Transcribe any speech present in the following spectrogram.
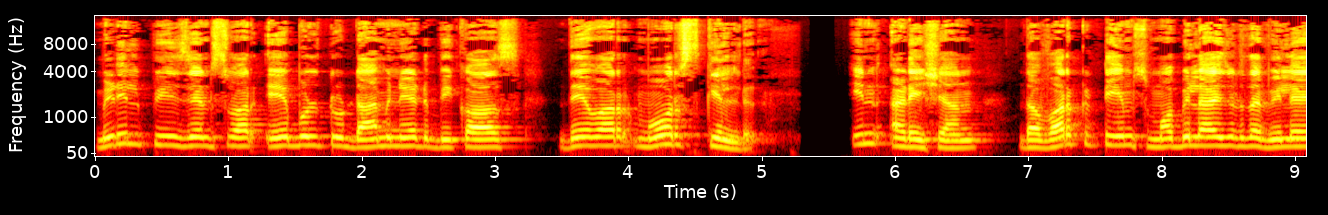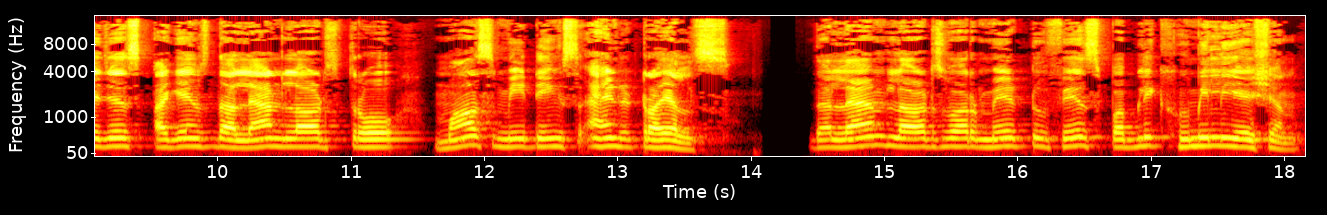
middle peasants were able to dominate because they were more skilled. In addition, the work teams mobilized the villages against the landlords through mass meetings and trials. The landlords were made to face public humiliation.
